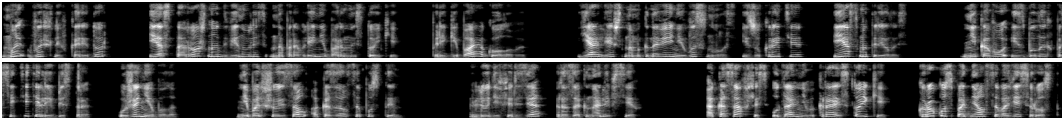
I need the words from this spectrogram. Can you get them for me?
Мы вышли в коридор и осторожно двинулись в направлении барной стойки, пригибая головы. Я лишь на мгновение высунулась из укрытия и осмотрелась. Никого из былых посетителей в бистро уже не было. Небольшой зал оказался пустым. Люди Ферзя разогнали всех. Оказавшись у дальнего края стойки, Крокус поднялся во весь рост.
